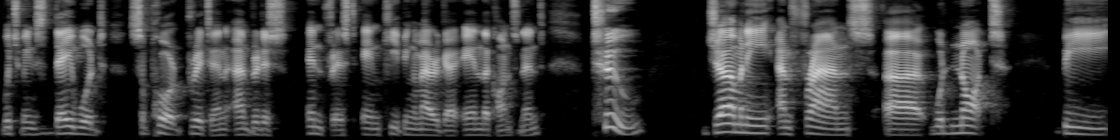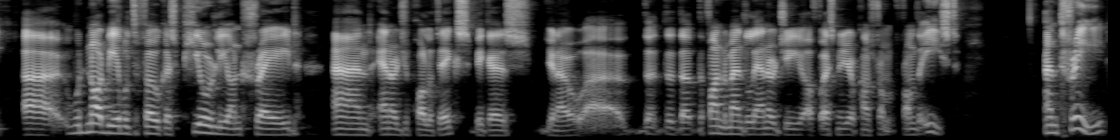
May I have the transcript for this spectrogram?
which means they would support Britain and British interest in keeping America in the continent. Two, Germany and France uh, would not be uh, would not be able to focus purely on trade and energy politics because you know uh, the, the the fundamental energy of Western Europe comes from from the east. And three,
